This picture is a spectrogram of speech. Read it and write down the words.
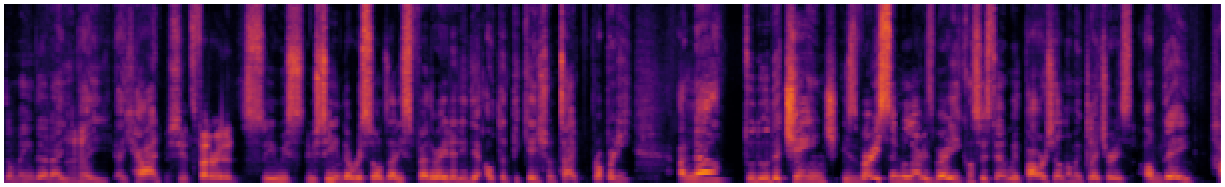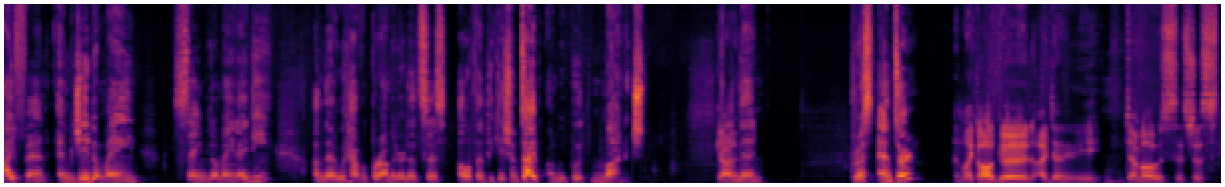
domain that I, Mhm. I, I had. You see it's federated? So you, s- you see in the results that is federated in the authentication type property. And now to do the change is very similar, it's very consistent with PowerShell nomenclature, is update hyphen mg domain, same domain ID. And then we have a parameter that says authentication type, and we put managed. Got and it. then press enter. And like all good identity mm-hmm. demos, it's just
